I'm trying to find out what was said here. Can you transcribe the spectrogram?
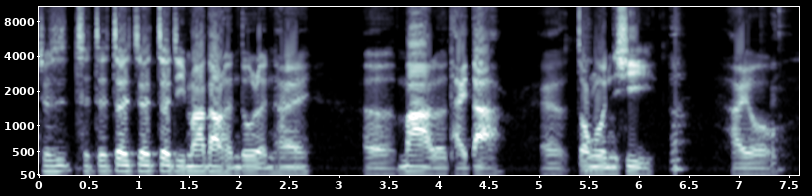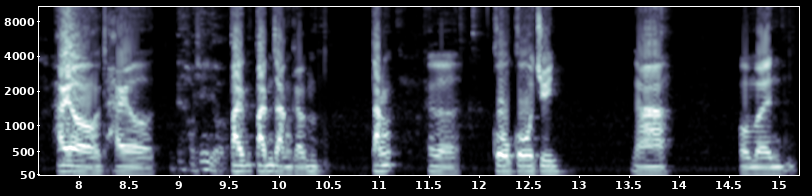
就是这这这这这集骂到很多人还呃骂了台大呃中文系啊，还有还有还有好像有班班长跟当那个郭国军。那我们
